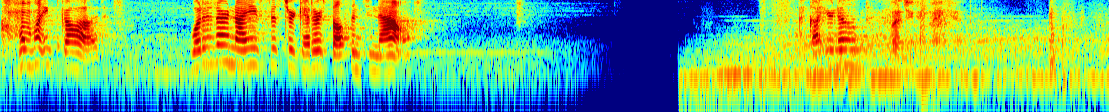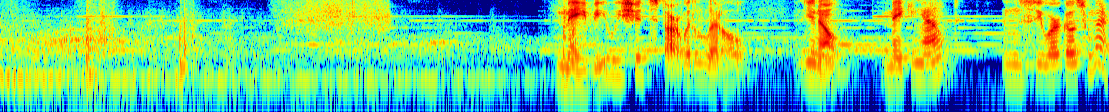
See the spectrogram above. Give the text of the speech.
Oh my god. What did our naive sister get herself into now? I got your note. Glad you can make it. Maybe we should start with a little, you know, making out and see where it goes from there.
